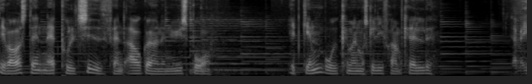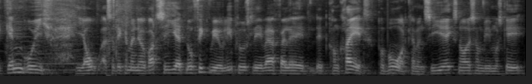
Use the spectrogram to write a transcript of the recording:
Det var også den nat, politiet fandt afgørende nye spor. Et gennembrud kan man måske lige kalde det. Jamen et gennembrud, jo, altså det kan man jo godt sige, at nu fik vi jo lige pludselig i hvert fald et, lidt konkret på bordet, kan man sige. Ikke? Sådan noget, som vi måske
